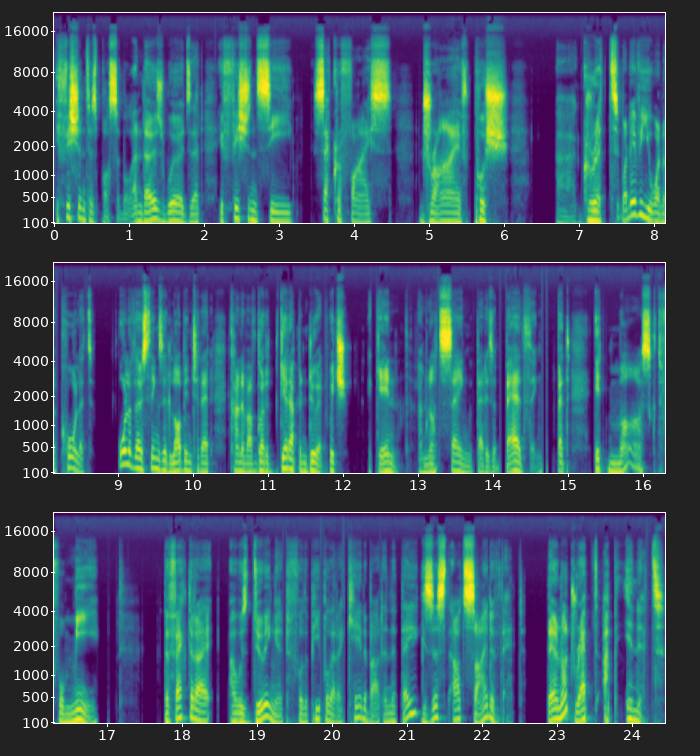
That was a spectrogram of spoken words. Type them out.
efficient as possible. And those words that efficiency, sacrifice, drive, push, uh, grit, whatever you want to call it, all of those things that lob into that kind of I've got to get up and do it, which again, I'm not saying that that is a bad thing, but it masked for me the fact that I, I was doing it for the people that I cared about and that they exist outside of that. They're not wrapped up in it.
